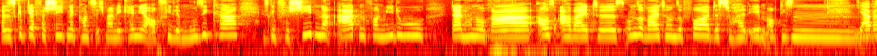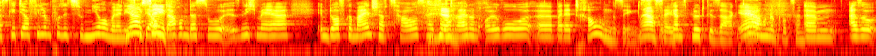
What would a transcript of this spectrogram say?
Also es gibt ja verschiedene Konzepte, ich meine, wir kennen ja auch viele Musiker, es gibt verschiedene Arten von, wie du dein Honorar ausarbeitest und so weiter und so fort, dass du halt eben auch diesen... Ja, aber es geht ja auch viel um Positionierung. Es ja, geht safe. ja auch darum, dass du nicht mehr im Dorfgemeinschaftshaus halt für ja. 300 Euro äh, bei der Trauung singst. Ja, safe. Ganz blöd gesagt. Ja, ja 100 Prozent. Ähm, also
